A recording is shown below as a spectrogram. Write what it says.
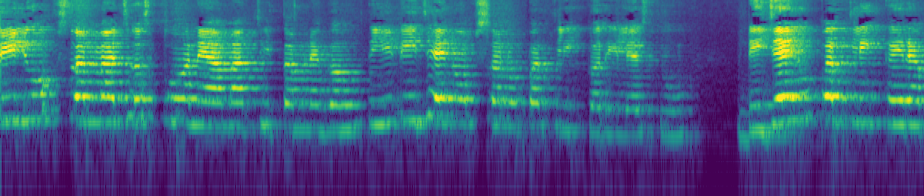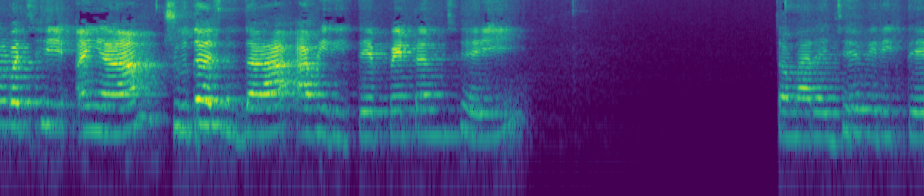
થ્રી ઓપ્શનમાં જશું અને આમાંથી તમને ગમતી ડિઝાઇન ઓપ્શન ઉપર ક્લિક કરી લેશું. ડિઝાઇન ઉપર ક્લિક કર્યા પછી અહીંયા જુદા જુદા આવી રીતે પેટર્ન છે એ તમારે જેવી રીતે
